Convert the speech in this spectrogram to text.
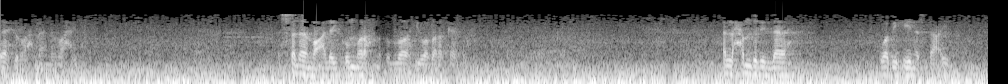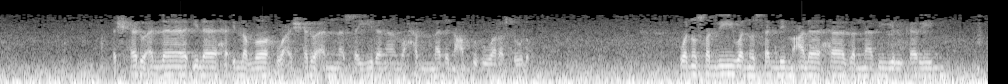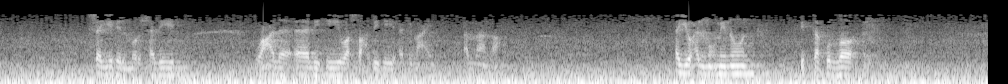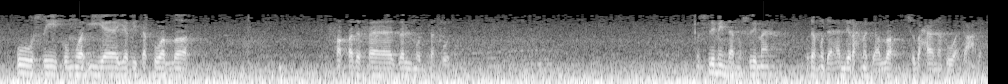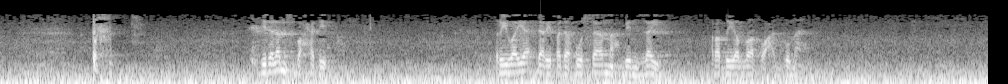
الله الرحمن الرحيم. السلام عليكم ورحمة الله وبركاته. الحمد لله وبه نستعين. أشهد أن لا إله إلا الله وأشهد أن سيدنا محمد عبده ورسوله. ونصلي ونسلم على هذا النبي الكريم سيد المرسلين وعلى آله وصحبه أجمعين. أما بعد. أيها المؤمنون اتقوا الله. أوصيكم وإياي بتقوى الله. فقد فاز المتقون. muslimin dan muslimat mudah-mudahan Allah Subhanahu wa taala. di dalam sebuah hadis. Riwayat daripada Usamah bin Zaid radhiyallahu anhu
